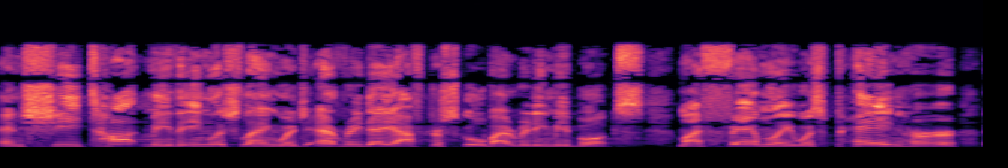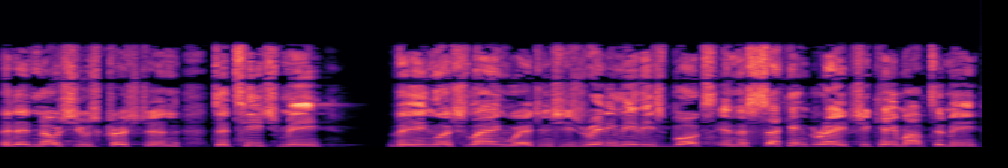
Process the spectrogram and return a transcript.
and she taught me the English language every day after school by reading me books. My family was paying her, they didn't know she was Christian, to teach me the English language, and she's reading me these books. In the second grade, she came up to me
